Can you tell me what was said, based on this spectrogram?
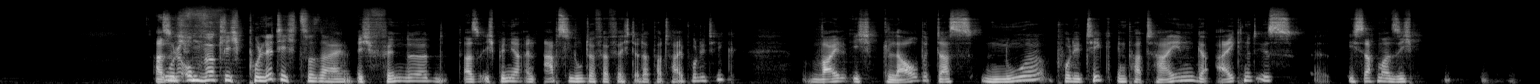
Also Oder um wirklich politisch zu sein. Ich finde, also ich bin ja ein absoluter Verfechter der Parteipolitik, weil ich glaube, dass nur Politik in Parteien geeignet ist, ich sag mal, sich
